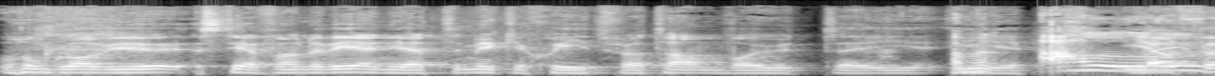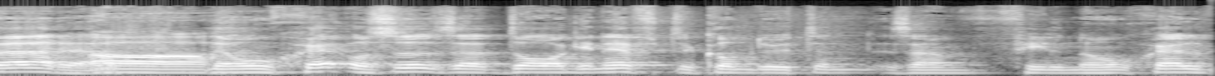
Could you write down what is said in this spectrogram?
hon gav ju Stefan Löfven jättemycket skit för att han var ute i, Ja, i, i affärer. Ja. När hon själv, och så, så här, dagen efter kom det ut en så här, film när hon själv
